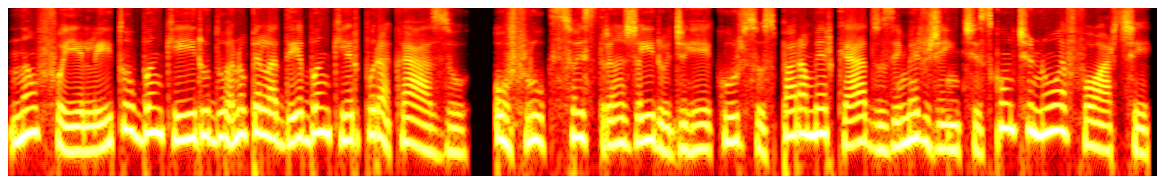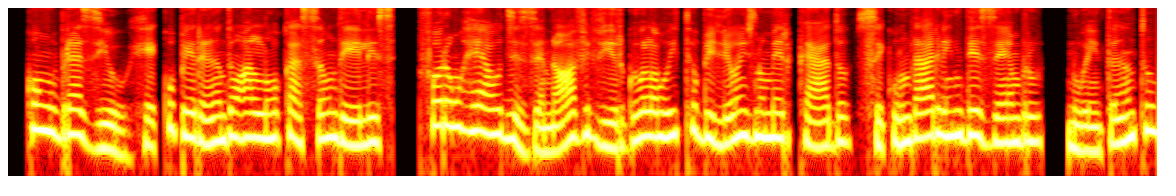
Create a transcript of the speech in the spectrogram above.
não foi eleito o banqueiro do ano pela The por acaso. O fluxo estrangeiro de recursos para mercados emergentes continua forte, com o Brasil recuperando a alocação deles, foram real 19,8 bilhões no mercado secundário em dezembro, no entanto,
